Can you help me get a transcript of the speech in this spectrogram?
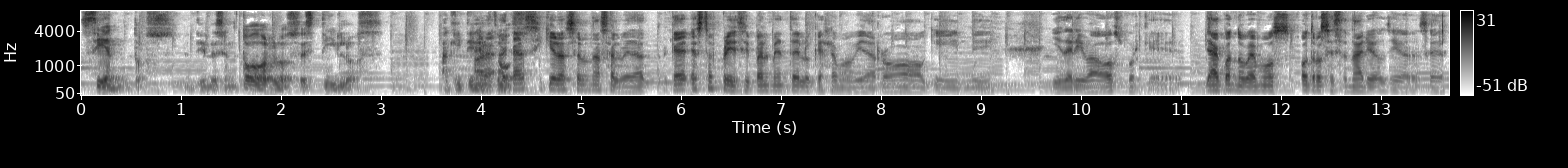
Cientos, ¿entiendes? En todos los estilos. Aquí tienes Ahora, Acá sí quiero hacer una salvedad. esto es principalmente lo que es la movida rock, y y derivados, porque ya cuando vemos otros escenarios, llega a ser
